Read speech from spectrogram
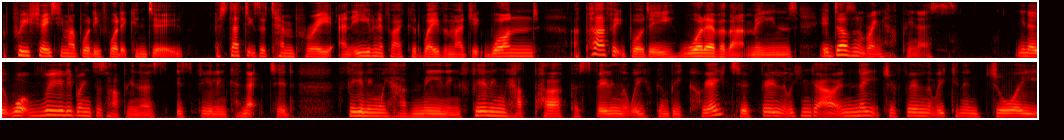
appreciating my body for what it can do. Aesthetics are temporary, and even if I could wave a magic wand, a perfect body, whatever that means, it doesn't bring happiness. You know, what really brings us happiness is feeling connected feeling we have meaning, feeling we have purpose, feeling that we can be creative, feeling that we can get out in nature, feeling that we can enjoy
